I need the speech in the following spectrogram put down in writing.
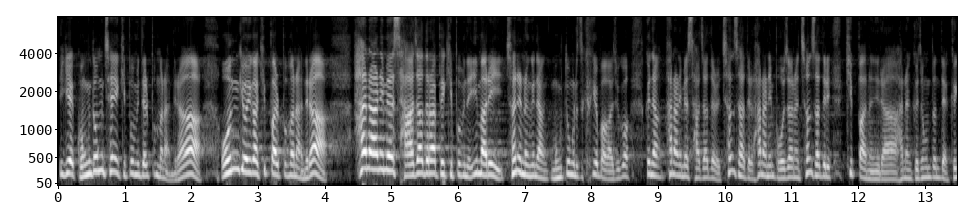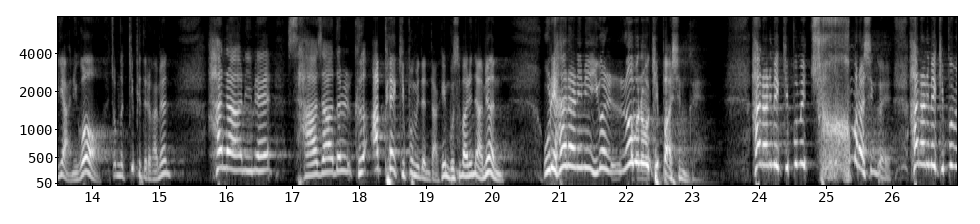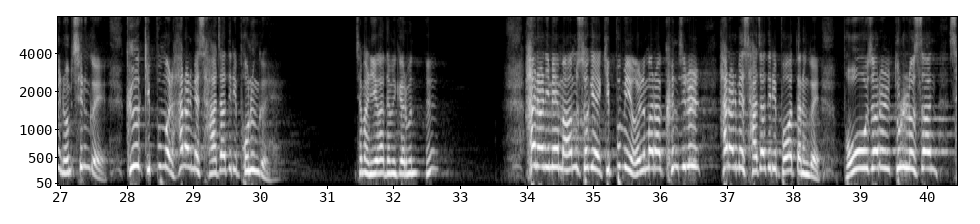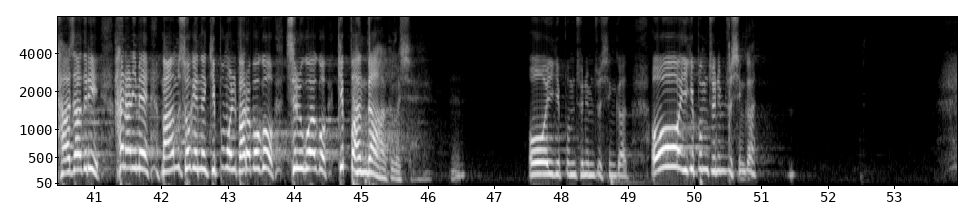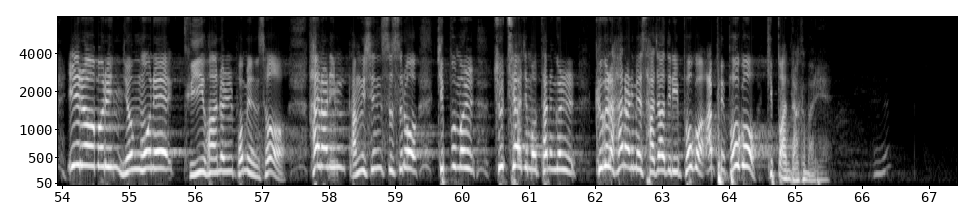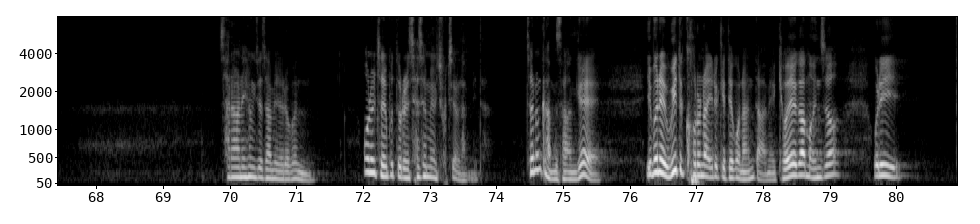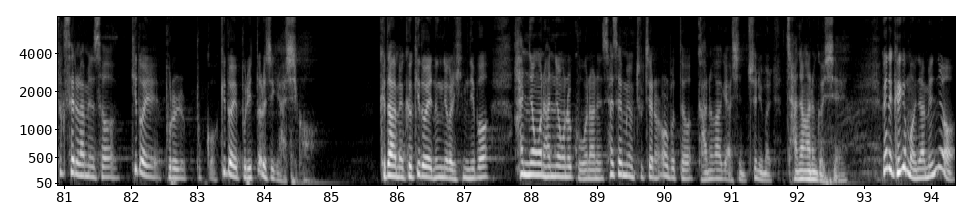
이게 공동체의 기쁨이 될 뿐만 아니라 온 교회가 기뻐할 뿐만 아니라 하나님의 사자들 앞에 기쁨인데 이 말이 전에는 그냥 뭉뚱그려서 크게 봐가지고 그냥 하나님의 사자들, 천사들, 하나님 보좌는 천사들이 기뻐하느니라 하는 그 정도인데 그게 아니고 좀 더 깊이 들어가면 하나님의 사자들 그 앞에 기쁨이 된다. 그게 무슨 말이냐면 우리 하나님이 이걸 너무너무 기뻐하시는 거예요. 하나님의 기쁨이 충만하신 거예요. 하나님의 기쁨이 넘치는 거예요. 그 기쁨을 하나님의 사자들이 보는 거예요. 제말 이해가 됩니까, 여러분? 예? 하나님의 마음속에 기쁨이 얼마나 큰지를 하나님의 사자들이 보았다는 거예요. 보좌를 둘러싼 사자들이 하나님의 마음속에 있는 기쁨을 바라보고 즐거워하고 기뻐한다. 그것이. 오, 이 기쁨 주님 주신 것. 오, 이 기쁨 주님 주신 것. 잃어버린 영혼의 귀환을 보면서 하나님 당신 스스로 기쁨을 주체하지 못하는 걸 그걸 하나님의 사자들이 보고 앞에 보고 기뻐한다 그 말이에요. 사랑하는 형제자매 여러분, 오늘 저희부터 우리는 새생명 축제를 합니다. 저는 감사한 게 이번에 with 코로나 이렇게 되고 난 다음에 교회가 먼저 우리 특세를 하면서 기도에 불을 붓고 기도에 불이 떨어지게 하시고 그 다음에 그 기도의 능력을 힘입어 한 영혼 한 영혼을 구원하는 새 생명 축제는 오늘부터 가능하게 하신 주님을 찬양하는 것이에요. 근데 그게 뭐냐면요.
